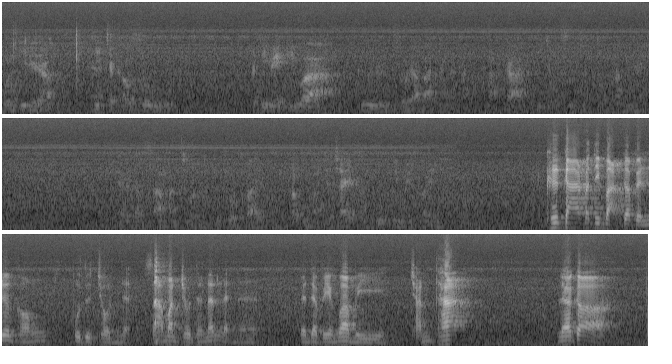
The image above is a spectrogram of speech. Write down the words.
ผลที่ได้รับที่จะเข้าสู่ปฏิเวทที่ว่าคือโสดาบันนะครับหลักการที่จะไปสู่จุดตรงนั้นเนี่ยในระดับสามัญชนทั่วๆไปก็ผมอาจจะใช้คำพูดที่ไม่ค่อยคือการปฏิบัติก็เป็นเรื่องของปุถุชนเนี่ยสามัญชนเท่านั้นแหละนะฮะเป็นแต่เพียงว่ามีฉันทะ แล้วก็ไป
